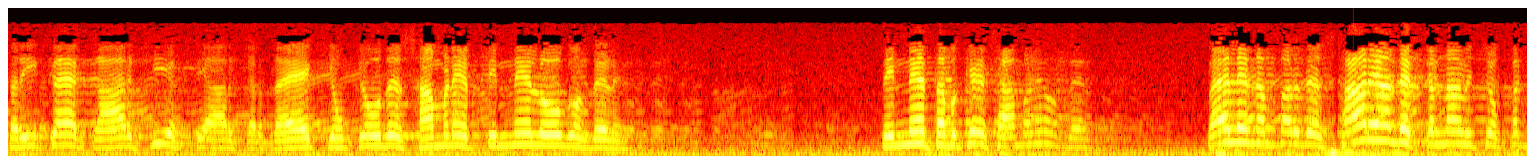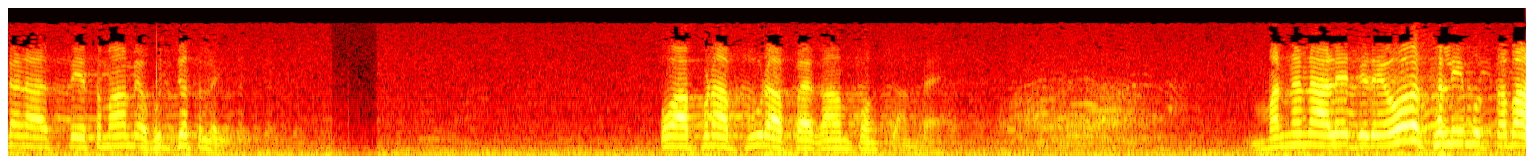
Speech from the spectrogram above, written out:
طریقہ کار کی اختیار کرتا ہے، کیونکہ وہ سامنے تین لوگ ہوں نے۔ تین طبقے سامنے ہوں پہلے نمبر دے سارے دے کنوں کھڈن تمام حجت لئی۔ وہ اپنا پورا پیغام پہنچا ہے۔ من والے جڑے وہ سلیم تبا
